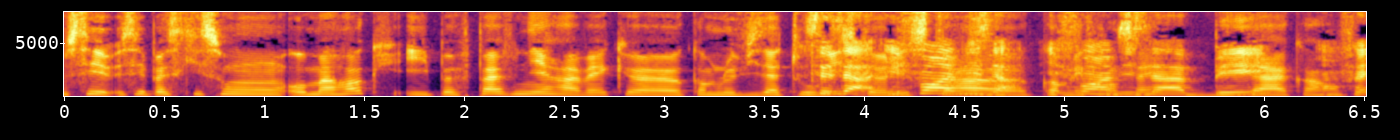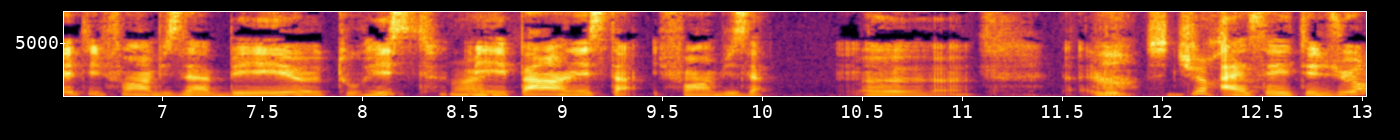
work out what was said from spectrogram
C'est c'est parce qu'ils sont au Maroc, ils peuvent pas venir avec euh, comme le visa C'est touriste, ça, les il faut un visa. euh, comme il les faut un visa B. D'accord. En fait, il faut un visa B, euh, touriste, Ouais. mais pas un ESTA. Il faut un visa. Euh, Ah, c'est dur. ça. Ah, ça a été dur.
